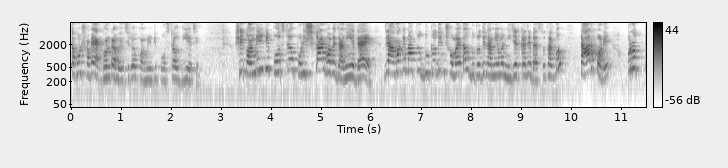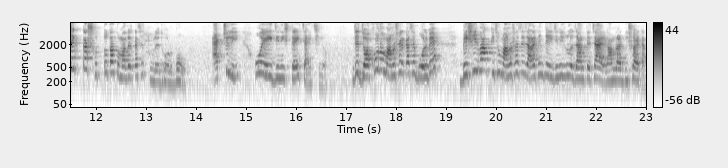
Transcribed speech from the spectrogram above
তখন সবে এক ঘণ্টা হয়েছিল কমিউনিটি পোস্টটাও দিয়েছে। সেই কমিউনিটি পোস্টেও পরিষ্কারভাবে জানিয়ে দেয় যে আমাকে মাত্র দুটো দিন সময় দাও, দুটো দিন আমি আমার নিজের কাজে ব্যস্ত থাকব, তারপরে প্রত্যেকটা সত্যতা তোমাদের কাছে তুলে ধরবো। অ্যাকচুয়ালি ও এই জিনিসটাই চাইছিল। যে যখন ও মানুষের কাছে বলবে, বেশিরভাগ কিছু মানুষ আছে যারা কিন্তু এই জিনিসগুলো জানতে চায় গামলার বিষয়টা।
